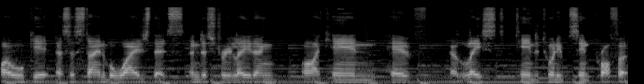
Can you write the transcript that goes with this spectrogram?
I will get a sustainable wage that's industry leading. I can have at least 10 to 20% profit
